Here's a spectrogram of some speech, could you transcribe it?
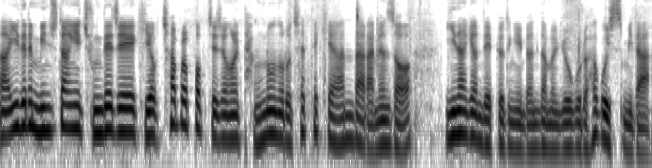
아, 이들은 민주당이 중대재해기업처벌법 제정을 당론으로 채택해야 한다라면서 이낙연 대표 등의 면담을 요구를 하고 있습니다.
